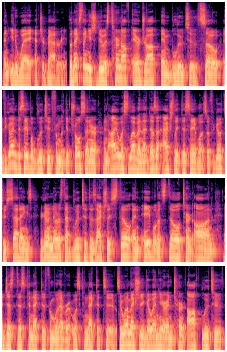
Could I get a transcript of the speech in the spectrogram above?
and eat away at your battery. The next thing you should do is turn off AirDrop and Bluetooth. So if you go ahead and disable Bluetooth from the control center and iOS 11, that doesn't actually disable it. So if you go to settings, you're gonna notice that Bluetooth is actually still enabled. It's still turned on. It just disconnected from whatever it was connected to. So you wanna make sure you go in here and turn off Bluetooth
